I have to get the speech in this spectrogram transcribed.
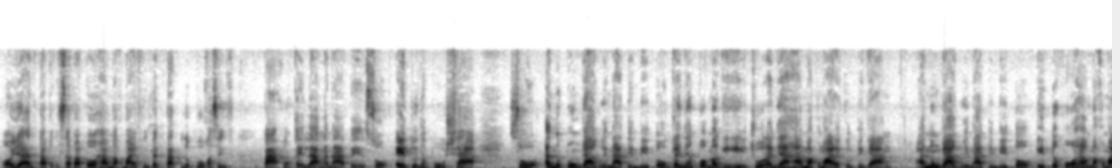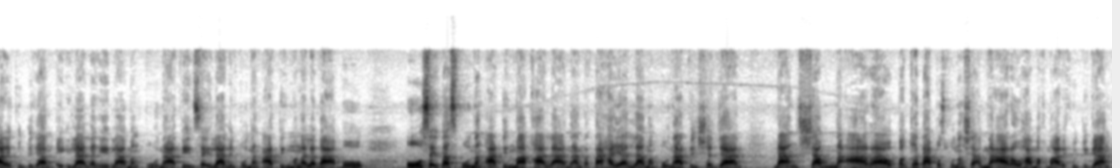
O yan, tapos isa pa po, hamak malik. Kung tatlo po kasing pakong kailangan natin. So, eto na po siya. So, ano pong gagawin natin dito? Ganyan po magiging itsura niya, hamak malik kung tigang. Anong gagawin natin dito? Ito po, hamak malik kung tigang, ay ilalagay lamang po natin sa ilalim po ng ating mga lababo o sa itaas po ng ating mga kalanan. Tatahayaan lamang po natin siya dyan ng siyam na araw. Pagkatapos po ng siyam na araw, hamak mari kutigang,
